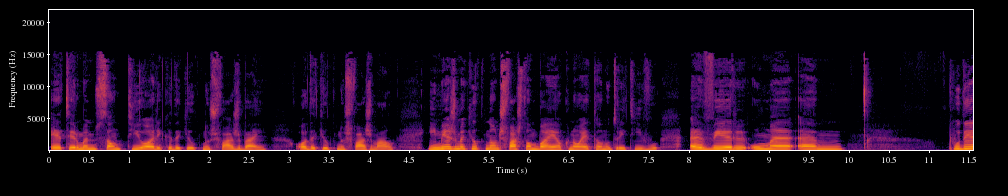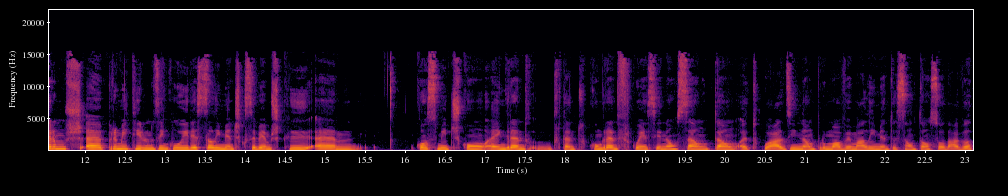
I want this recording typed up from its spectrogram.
é ter uma noção teórica daquilo que nos faz bem ou daquilo que nos faz mal, e mesmo aquilo que não nos faz tão bem ou que não é tão nutritivo, haver uma. Um, podermos uh, permitir-nos incluir esses alimentos que sabemos que um, consumidos com, em grande, portanto, com grande frequência não são tão adequados e não promovem uma alimentação tão saudável,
